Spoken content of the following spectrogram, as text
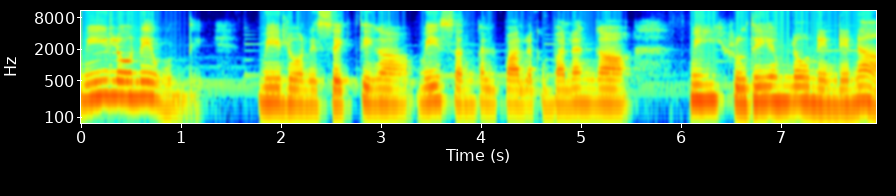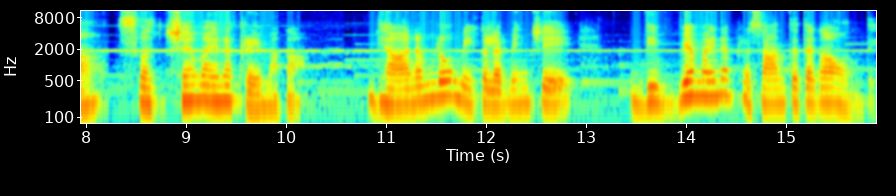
మీలోనే ఉంది. మీలోని శక్తిగా మీ సంకల్పాలకు బలంగా మీ హృదయంలో నిండిన స్వచ్ఛమైన ప్రేమగా. ధ్యానంలో మీకు లభించే దివ్యమైన ప్రశాంతతగా ఉంది.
